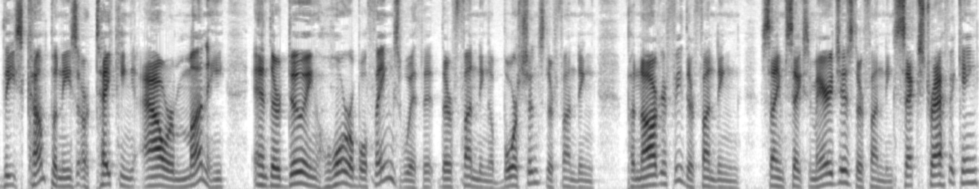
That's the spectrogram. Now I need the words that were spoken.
these companies are taking our money and they're doing horrible things with it. They're funding abortions, they're funding pornography, they're funding same sex marriages, they're funding sex trafficking.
